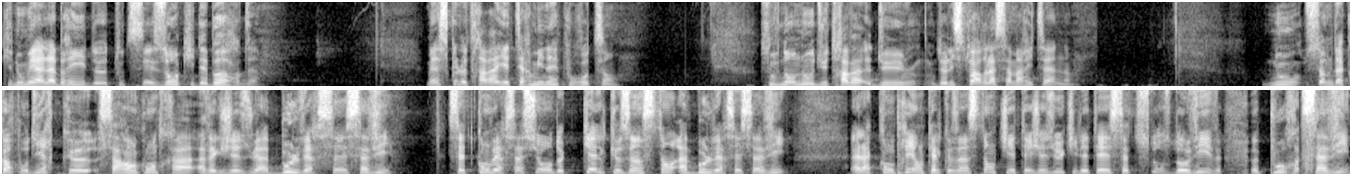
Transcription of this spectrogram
qui nous met à l'abri de toutes ces eaux qui débordent. Mais est-ce que le travail est terminé pour autant? Souvenons-nous de l'histoire de la Samaritaine. Nous sommes d'accord pour dire que sa rencontre avec Jésus a bouleversé sa vie. Cette conversation de quelques instants a bouleversé sa vie. Elle a compris en quelques instants qui était Jésus, qu'il était cette source d'eau vive pour sa vie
